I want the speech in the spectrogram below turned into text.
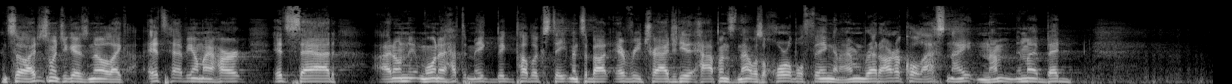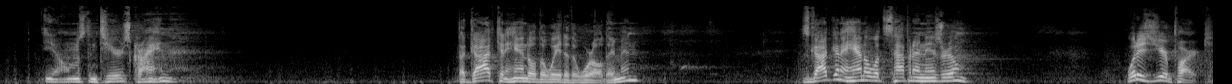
And so I just want you guys to know like, it's heavy on my heart. It's sad. I don't want to have to make big public statements about every tragedy that happens, and that was a horrible thing. And I read article last night, and I'm in my bed, you know, almost in tears, crying. But God can handle the weight of the world. Amen? Is God going to handle what's happening in Israel? What is your part?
